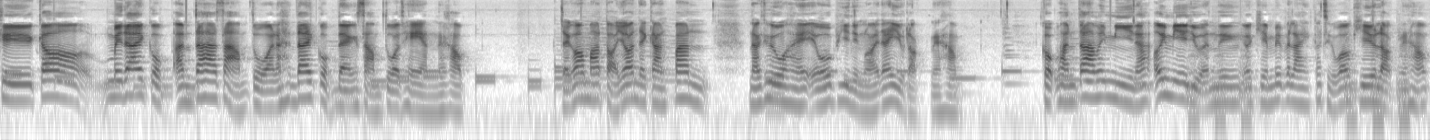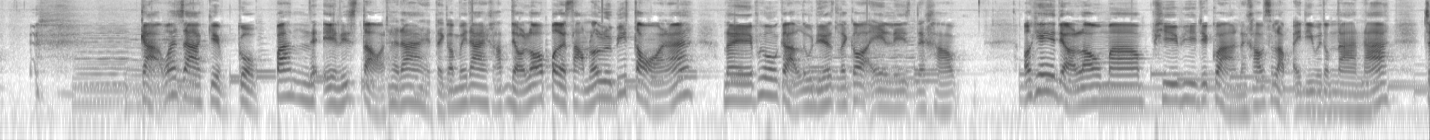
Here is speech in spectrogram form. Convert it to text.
คือก็ไม่ได้กบอันต้าสามตัวนะ ได้กบแดง3ตัวแทนนะครับแต่ก็มาต่อยอดในการปั้นนักทิวไฮเอลพีหนึ่งร้อยได้อยู่หรอกนะครับ กบพันต้าไม่มีนะ เอ้ยมีอยู่อันนึง โอเคไม่เป็นไรก็ถือว่าโอเคหรอกนะครับ กะว่าจะเก็บกบปั้นเอลิสต่อถ้าได้ แต่ก็ไม่ได้ครับ เดี๋ยวรอเปิด3แล้วลูบี้ต่อนะ ในเพื่อโอกาสลูเดียสแล้วก็เอลิสนะครับโอเค เดี๋ยวเรามา PVP ดีกว่านะครับสลับ ID ไว้ตำนานนะ เจ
